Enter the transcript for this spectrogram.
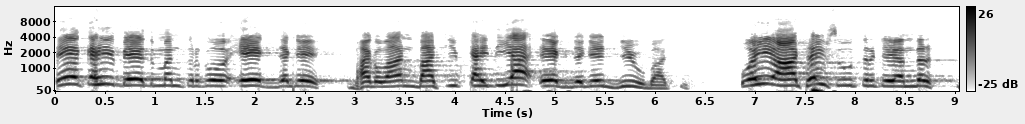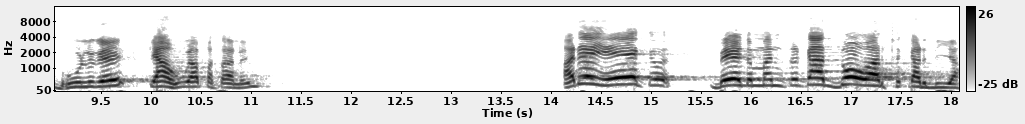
एक ही वेद मंत्र को एक जगह भगवान बाची कह दिया, एक जगह जीव बाची। वही आठ ही सूत्र के अंदर भूल गए, क्या हुआ पता नहीं। अरे एक वेद मंत्र का दो अर्थ कर दिया।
